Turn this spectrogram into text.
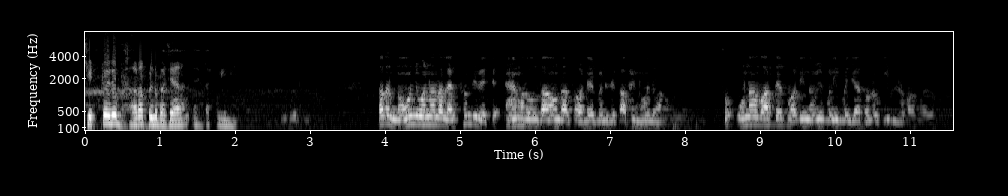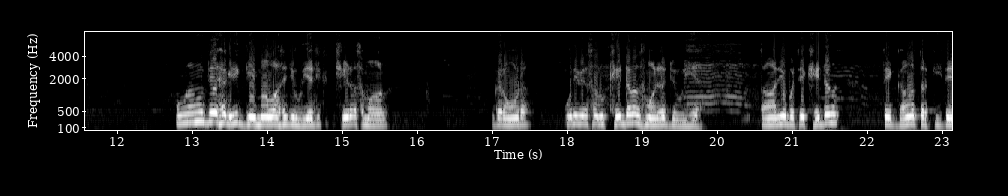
ਚਿੱਟੇ ਦੇ ਸਾਰਾ ਪਿੰਡ ਬਚਿਆ ਅਜੇ ਤੱਕ ਕੋਈ ਨਹੀਂ। ਸਰ ਨੌਜਵਾਨਾਂ ਦਾ ਇਲੈਕਸ਼ਨ ਦੇ ਵਿੱਚ ਅਹਿਮ ਰੋਲ ਦਾ ਹੁੰਦਾ ਤੁਹਾਡੇ ਪਿੰਡ 'ਚ ਕਾਫੀ ਨੌਜਵਾਨ ਹੋਣਗੇ। ਸੋ ਉਹਨਾਂ ਵਾਸਤੇ ਤੁਹਾਡੀ ਨਵੀਂ ਬਣੀ ਪੰਚਾਇਤ ਵੱਲੋਂ ਕੀ ਲਿਖਾਉਣਾ ਹੋਵੇਗਾ ਉਹਨਾਂ ਨੂੰ ਦੇ ਹੈਗੀ ਗੇਮਾਂ ਵਾਸਤੇ ਜ਼ਰੂਰੀ ਹੈ ਜੀ ਖੇਡ ਦਾ ਸਮਾਨ ਗਰਾਊਂਡ ਉਹਦੇ ਵਿੱਚ ਸਾਨੂੰ ਖੇਡਾਂ ਦਾ ਸਮਾਨ ਜਿਹੜਾ ਜ਼ਰੂਰੀ ਹੈ। ਤਾਂ ਜੇ ਬੱਚੇ ਖੇਡਣ ਤੇ ਗਾਂ ਤਰੱਕੀ ਤੇ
